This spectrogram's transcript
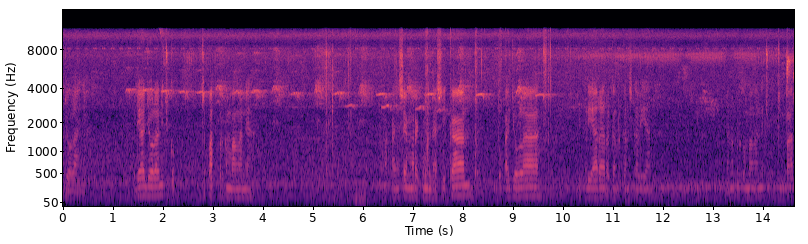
ajolanya. Jadi ajola ini cukup cepat perkembangannya. Makanya saya merekomendasikan untuk ajola dipelihara rekan-rekan sekalian karena perkembangannya cukup cepat.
